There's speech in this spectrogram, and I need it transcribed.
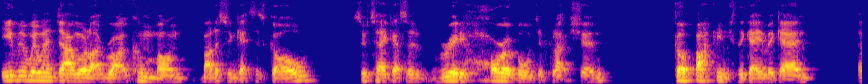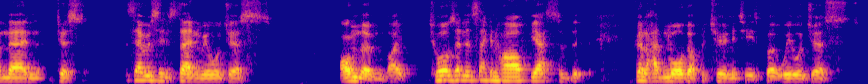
even when we went down, we are like, right, come on, Maddison gets his goal. Souttar gets a really horrible deflection, got back into the game again, and then just ever since then we were just on them. Like towards the end of the second half, yes, Villa had more the opportunities, but we were just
